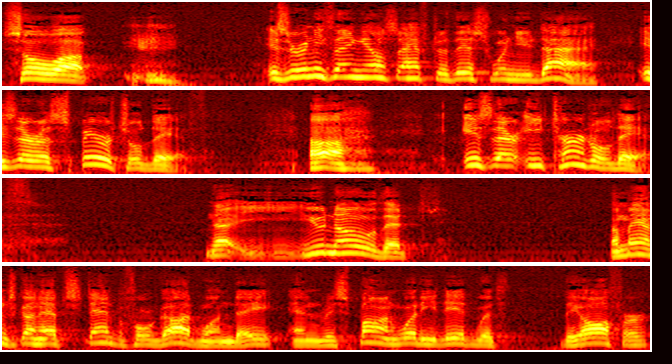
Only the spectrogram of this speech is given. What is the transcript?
So, uh, is there anything else after this when you die? Is there a spiritual death? Uh, is there eternal death? Now, you know that a man's going to have to stand before God one day and respond what he did with the offer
